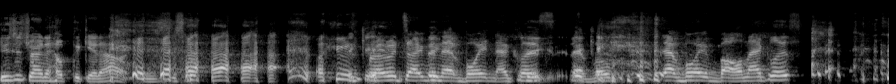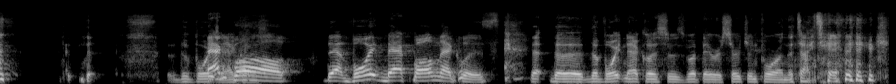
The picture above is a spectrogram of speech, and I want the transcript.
He was just trying to help the kid out. He was just- he was The kid- prototyping the- that Voight necklace, the that, Voight, that Voight ball necklace. the Voight back necklace. ball. That Voight back ball necklace. That, the the Voight necklace was what they were searching for on the Titanic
